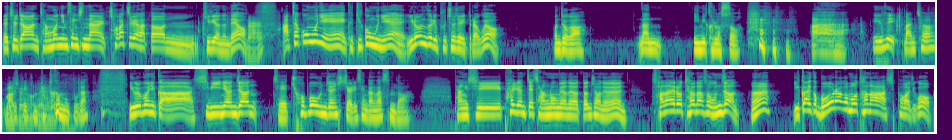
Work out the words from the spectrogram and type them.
며칠 전 장모님 생신날 처갓집에 갔던 길이었는데요. 네. 앞차 꽁무니에 그 뒷꽁무니에 이런 글이 붙여져 있더라고요. 먼저 가. 난 이미 글렀어. 아 요새 많죠. 이렇게 맞아요. 좀 네. 독특한 문구가. 이걸 보니까 12년 전 제 초보 운전 시절이 생각났습니다. 당시 8년째 장롱면허였던 저는 사나이로 태어나서 운전, 어? 이까이까 뭐라고 못하나 싶어가지고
